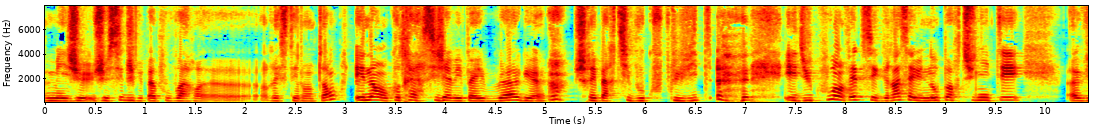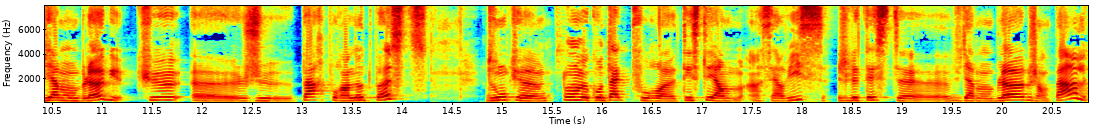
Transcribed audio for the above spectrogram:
Mais je, je sais que je vais pas pouvoir rester longtemps. Et non, au contraire, si j'avais pas eu blog, je serais partie beaucoup plus vite. et du coup, en fait, c'est grâce à une opportunité euh, via mon blog que euh, je pars pour un autre poste Donc, euh, on me contacte pour euh, tester un, un, service. Je le teste euh, via mon blog, j'en parle,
